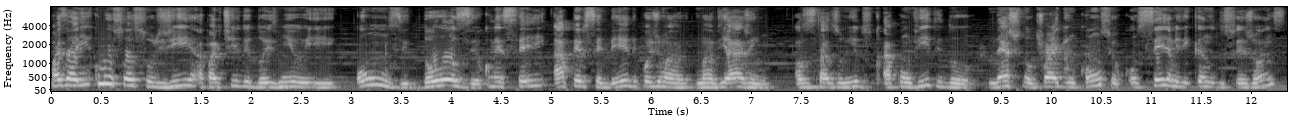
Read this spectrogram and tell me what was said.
Mas aí começou a surgir, a partir de 2011, 12, eu comecei a perceber, depois de uma, uma viagem aos Estados Unidos a convite do National Driving Council, Conselho Americano dos Feijões.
